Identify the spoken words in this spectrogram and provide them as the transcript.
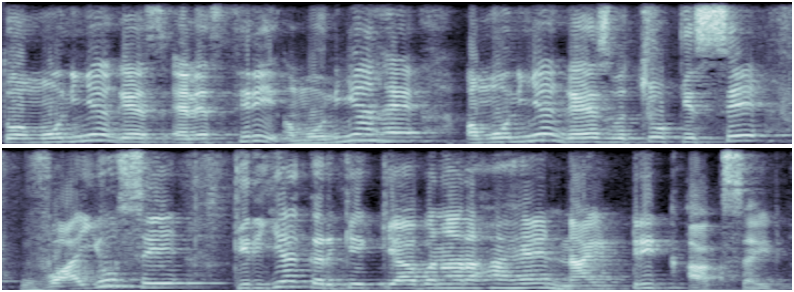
तो अमोनिया गैस NH3 अमोनिया है। अमोनिया गैस बच्चों किससे? वायु से। क्रिया करके क्या बना रहा है? Nitric oxide.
